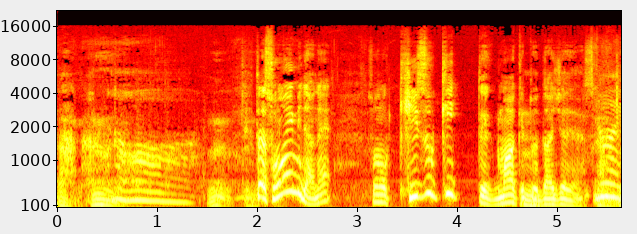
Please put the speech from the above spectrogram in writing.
あなるほど。ただその意味ではね、その気づきってマーケットで大事じゃないですか。はい。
